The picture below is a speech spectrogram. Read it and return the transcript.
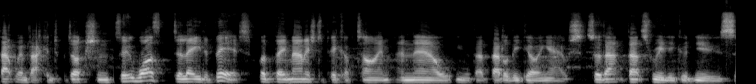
that went back into production, so it was delayed a bit, but they managed to pick up time, and now you know, that that'll be going out. So that that's really good news.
